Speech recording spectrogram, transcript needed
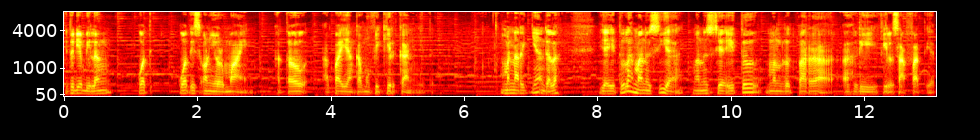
Itu dia bilang What what is on your mind atau apa yang kamu pikirkan gitu. Menariknya adalah yaitulah manusia. Manusia itu menurut para ahli filsafat ya.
